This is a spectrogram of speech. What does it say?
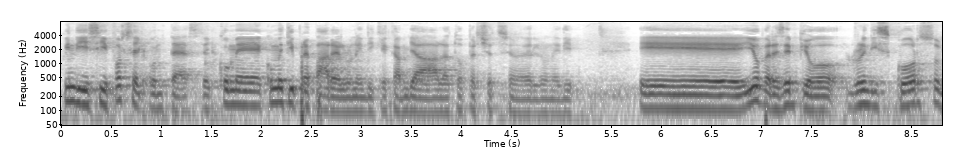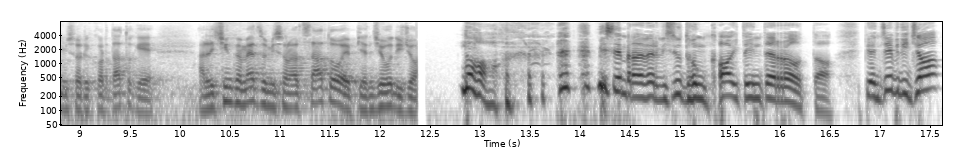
Quindi sì, forse è il contesto, il come, come ti prepari al lunedì che cambia la tua percezione del lunedì. E io per esempio lunedì scorso mi sono ricordato che alle 5 e mezzo mi sono alzato e piangevo di gioia. No, mi sembra di aver vissuto un coito interrotto. Piangevi di gioia?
